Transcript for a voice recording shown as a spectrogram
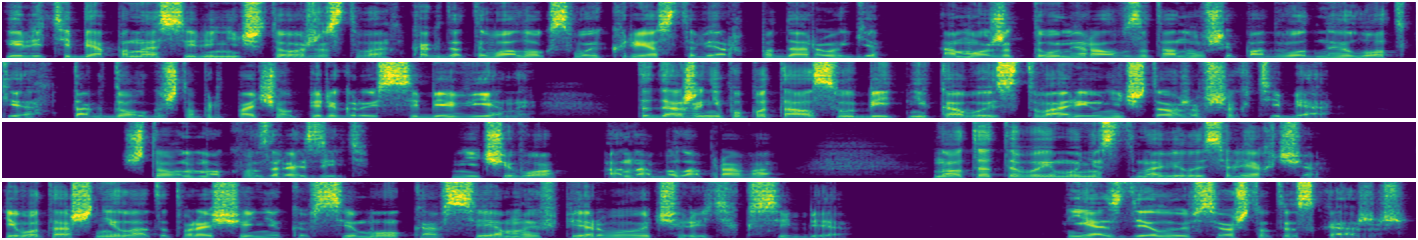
Или тебя поносили ничтожество, когда ты волок свой крест вверх по дороге? А может, ты умирал в затонувшей подводной лодке так долго, что предпочел перегрызть себе вены? Ты даже не попытался убить никого из тварей, уничтоживших тебя». Что он мог возразить? Ничего, она была права. Но от этого ему не становилось легче. Его тошнило от отвращения ко всему, ко всем и в первую очередь к себе. «Я сделаю все, что ты скажешь».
